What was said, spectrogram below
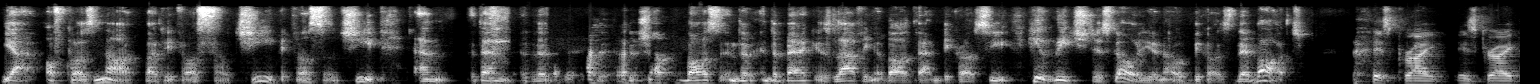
yeah, of course not. But it was so cheap. It was so cheap. And then the, the, the shop boss in the in the back is laughing about them because he he reached his goal, you know, because they bought. It's great. It's great.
